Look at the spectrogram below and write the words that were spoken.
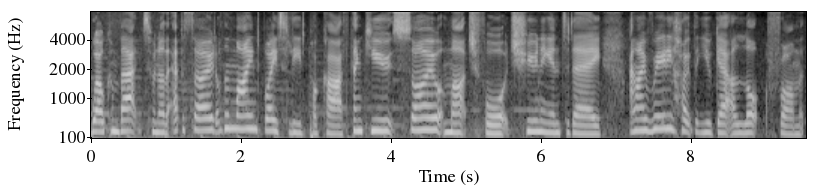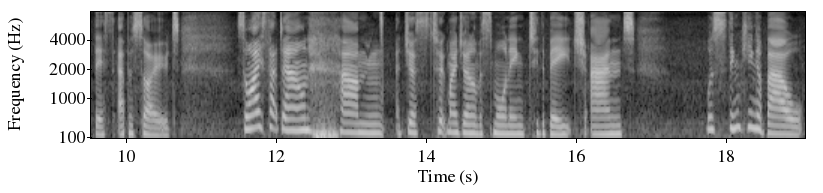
Welcome back to another episode of the Mind Body to Lead podcast. Thank you so much for tuning in today, and I really hope that you get a lot from this episode. So I sat down, um, just took my journal this morning to the beach, and was thinking about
